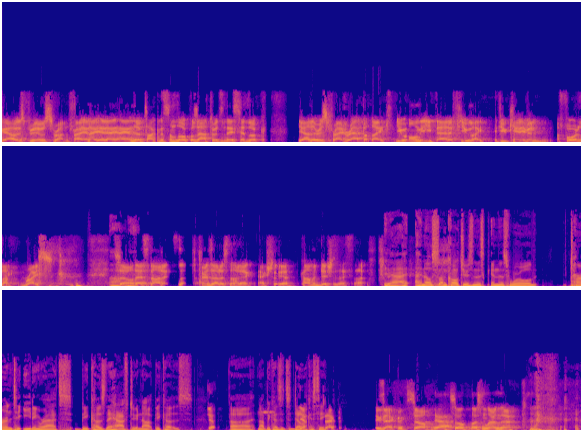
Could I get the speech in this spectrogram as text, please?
Yeah, it was it was rotten fried, and I, and I ended up talking to some locals afterwards, and they said, "Look, yeah, there is fried rat, but like you only eat that if you like if you can't even afford like rice. oh, so man. that's not. It turns out it's not a, actually a common dish as I thought. yeah, I, I, know some cultures in this in this world turn to eating rats because they have to, not because yep. uh, not because it's a delicacy. Yeah, exactly. Exactly. So yeah, so lesson learned there.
